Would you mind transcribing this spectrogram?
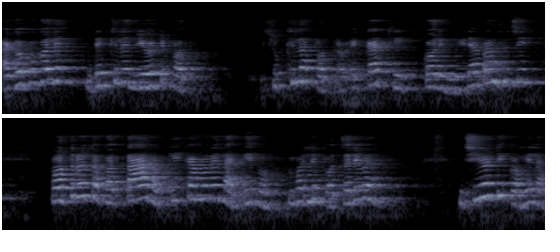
ଆଗକୁ ଗଲେ ଦେଖିଲେ ଝିଅଟି ଶୁଖିଲା ପତ୍ର ଏକାଠି କରି ବିଡ଼ା ବାନ୍ଧୁଛି। ପତ୍ରତକ ତାର କି କାମରେ ଲାଗିବ ବୋଲି ପଚାରିବା ଝିଅଟି କହିଲା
